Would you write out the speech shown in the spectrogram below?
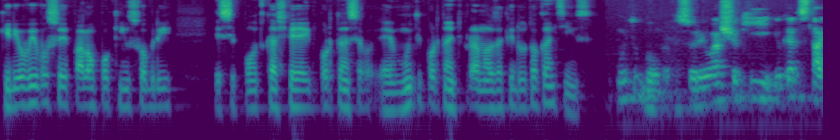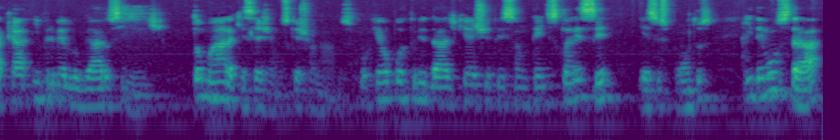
queria ouvir você falar um pouquinho sobre esse ponto que acho que é, importância, é muito importante para nós aqui do Tocantins. Muito bom, professor. Eu acho que eu quero destacar, em primeiro lugar, o seguinte: tomara que sejamos questionados, porque é a oportunidade que a instituição tem de esclarecer esses pontos e demonstrar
